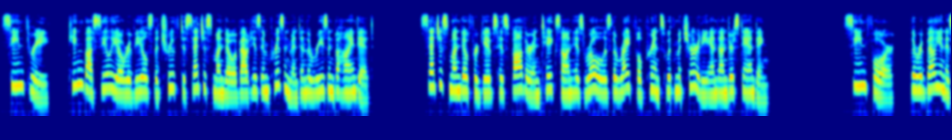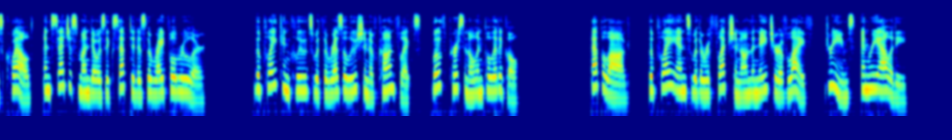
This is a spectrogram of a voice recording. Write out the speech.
Scene 3. King Basilio reveals the truth to Segismundo about his imprisonment and the reason behind it. Segismundo forgives his father and takes on his role as the rightful prince with maturity and understanding. Scene 4. The rebellion is quelled, and Segismundo is accepted as the rightful ruler. The play concludes with the resolution of conflicts, both personal and political. Epilogue The play ends with a reflection on the nature of life, dreams, and reality.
